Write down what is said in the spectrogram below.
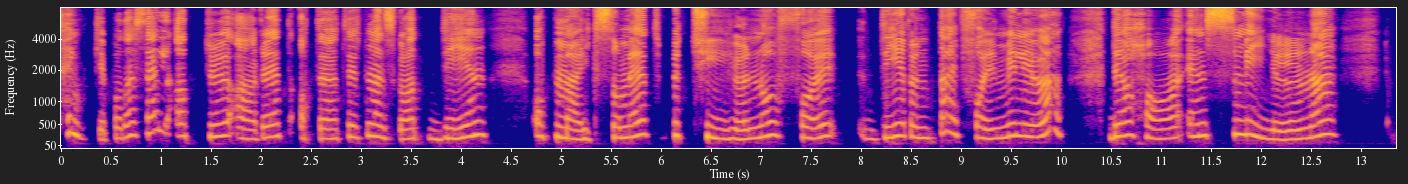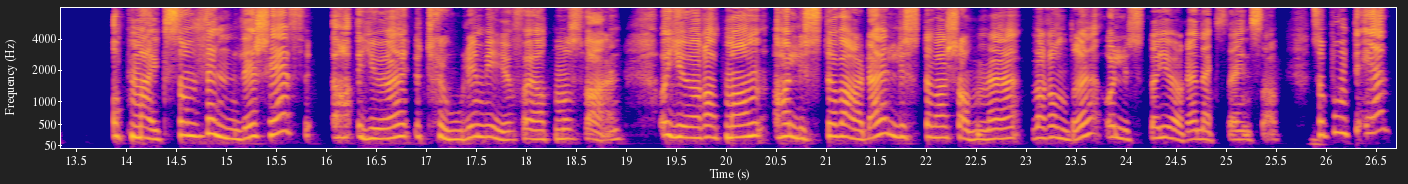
tenke på deg selv at du er et attraktivt menneske, og at din oppmerksomhet betyr noe for de rundt deg, for miljøet. Det å ha en smilende, oppmerksom, vennlig sjef gjør utrolig mye for atmosfæren. Og gjør at man har lyst til å være der, lyst til å være sammen med hverandre og lyst til å gjøre en ekstra innsats. Så punkt én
